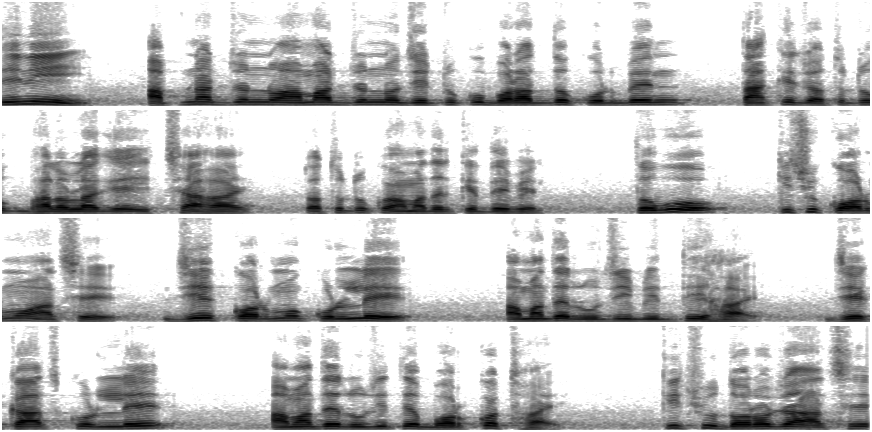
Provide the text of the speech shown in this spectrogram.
তিনি আপনার জন্য, আমার জন্য যেটুকু বরাদ্দ করবেন, তাকে যতটুকু ভালো লাগে, ইচ্ছা হয়, ততটুকু আমাদেরকে দেবেন তবুও কিছু কর্ম আছে, যে কর্ম করলে আমাদের রুজি বৃদ্ধি হয়, যে কাজ করলে আমাদের রুজিতে বরকত হয় কিছু দরজা আছে,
